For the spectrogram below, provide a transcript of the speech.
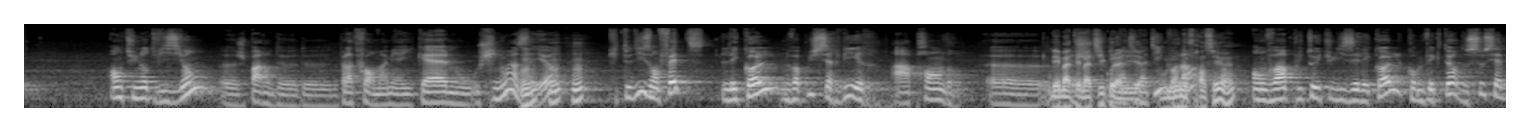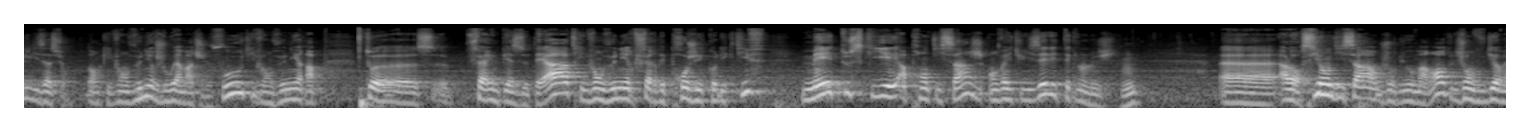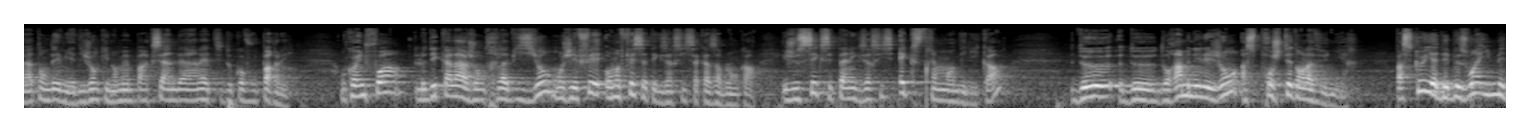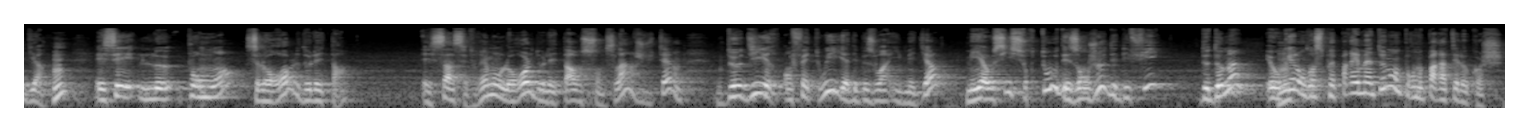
ont une autre vision, euh, je parle de, plateformes américaines ou, chinoises mmh, d'ailleurs, mmh, mmh. qui te disent en fait, l'école ne va plus servir à apprendre euh, les mathématiques, ou, la, le français. On va plutôt utiliser l'école comme vecteur de sociabilisation. Donc ils vont venir jouer un match de foot, ils vont venir euh, faire une pièce de théâtre, ils vont venir faire des projets collectifs, mais tout ce qui est apprentissage, on va utiliser les technologies. Euh, alors, si on dit ça aujourd'hui au Maroc, les gens vont vous dire, mais attendez, mais il y a des gens qui n'ont même pas accès à Internet, de quoi vous parlez? Encore une fois, le décalage entre la vision, moi j'ai fait, on a fait cet exercice à Casablanca, et je sais que c'est un exercice extrêmement délicat de, de, ramener les gens à se projeter dans l'avenir. Parce qu'il y a des besoins immédiats. Hum? Et c'est le, pour moi, c'est le rôle de l'État. Et ça, c'est vraiment le rôle de l'État au sens large du terme, de dire, en fait, oui, il y a des besoins immédiats, mais il y a aussi surtout des enjeux, des défis de demain et auquel mmh. on doit se préparer maintenant pour ne pas rater le coche.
